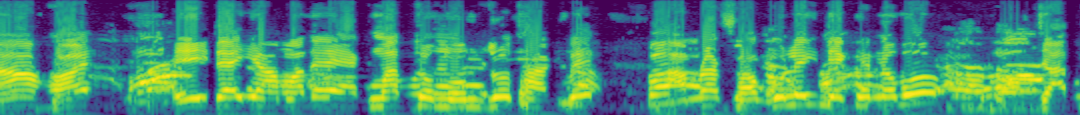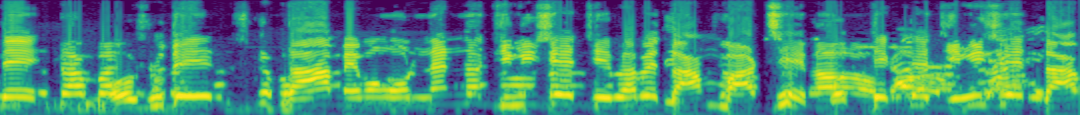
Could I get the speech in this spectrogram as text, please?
না হয় এইটাই আমাদের একমাত্র মন্ত্র থাকবে। আমরা সকলেই দেখে নেব যাতে ওষুধের দাম এবং অন্যান্য জিনিসের যেভাবে দাম বাড়ছে প্রত্যেকটা জিনিসের দাম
